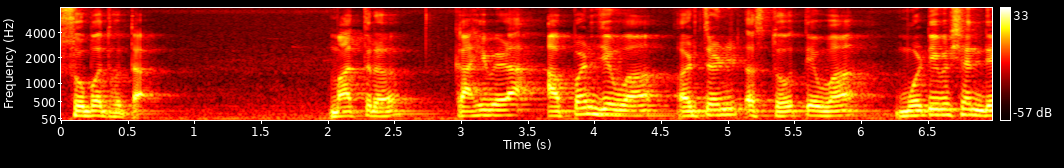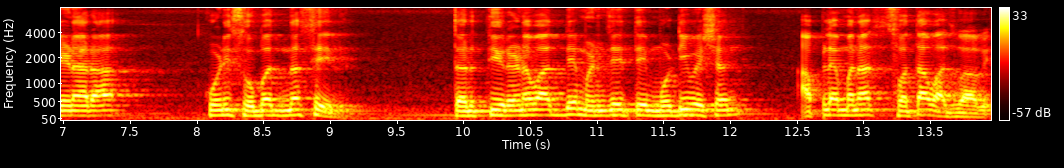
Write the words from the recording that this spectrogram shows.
सोबत होता. मात्र काही वेळा आपण जेव्हा अडचणीत असतो तेव्हा मोटिवेशन देणारा कोणी सोबत नसेल तर ती रणवाद्य म्हणजे ते मोटिवेशन आपल्या मनात स्वतः वाजवावे.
